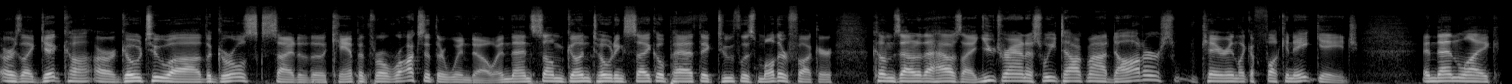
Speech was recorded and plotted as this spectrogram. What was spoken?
or is like get ca- or go to uh, the girls' side of the camp and throw rocks at their window, and then some gun-toting psychopathic toothless motherfucker comes out of the house like you trying to sweet talk my daughter, carrying like a fucking eight gauge, and then like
